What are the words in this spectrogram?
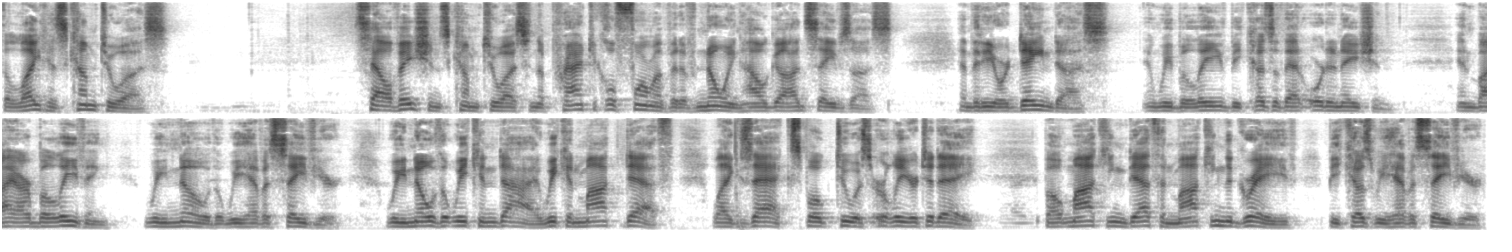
The light has come to us. Salvation's come to us in the practical form of it, of knowing how God saves us and that he ordained us, and we believe because of that ordination. And by our believing, we know that we have a Savior. We know that we can die. We can mock death, like Zach spoke to us earlier today about mocking death and mocking the grave because we have a Savior.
